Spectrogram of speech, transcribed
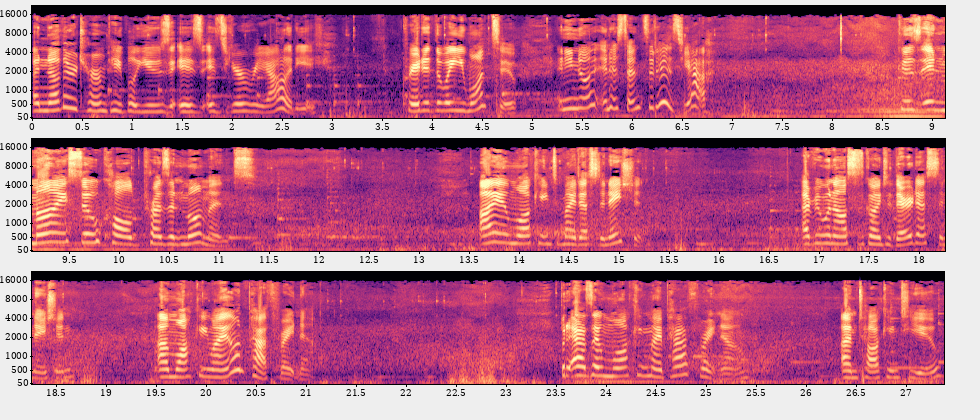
Another term people use is it's your reality. Created the way you want to. And you know, in a sense, it is, yeah. Because in my so called present moments, I am walking to my destination. Everyone else is going to their destination. I'm walking my own path right now. But as I'm walking my path right now, I'm talking to you.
